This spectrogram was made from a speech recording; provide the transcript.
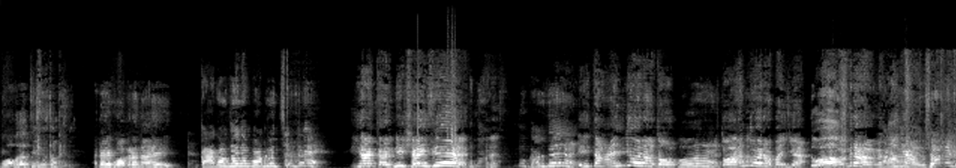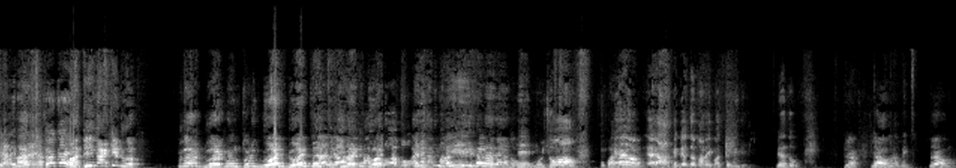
બોકરા થી તો. અરે એ બોકરા નહીં. કાકા તો બોકરા જ છે યા ઘરની સહી છે ઘર દે એ તો આંજો રા તો તો આંજો ના પૈસા તો બોકરા આવે ને પૈસા હા, આવે. શું ઘરમાં રહેશો કે? બધી વાટી દો દોઢ દોઢ આમ થોડી દોઢ દોઢ બસ બધી વાટી દોઢ આવો. અલ્યા, બધી કરે છે આ તો. એ, મોય જો શું કરું? ઊભા એ થા. એ આરકે બે તો મારા એક વાત કરી દે બે તો લ્યો, લ્યો હમણાં, લ્યો હમણાં.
